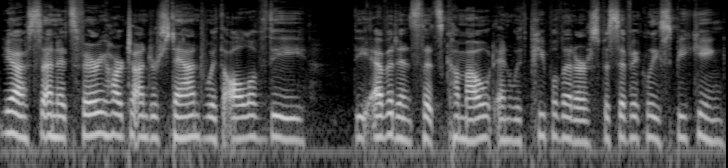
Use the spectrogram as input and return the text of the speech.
Yes, and it's very hard to understand with all of the the evidence that's come out and with people that are specifically speaking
